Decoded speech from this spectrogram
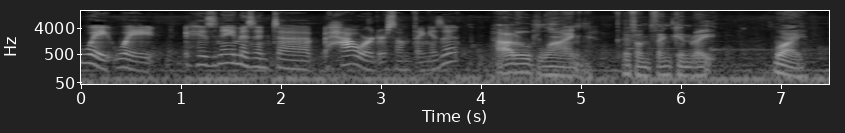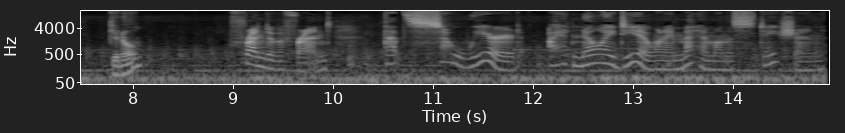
Wait, wait. His name isn't, uh, Howard or something, is it? Harold Lang, if I'm thinking right. Why? Do you know him? Friend of a friend. That's so weird. I had no idea when I met him on the station.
